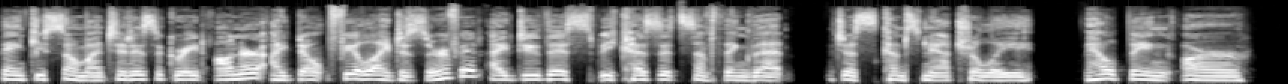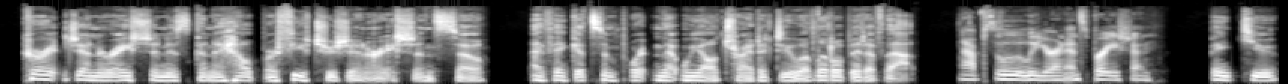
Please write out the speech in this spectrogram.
Thank you so much. It is a great honor. I don't feel I deserve it. I do this because it's something that just comes naturally. Helping our current generation is going to help our future generations. So I think it's important that we all try to do a little bit of that. Absolutely. You're an inspiration. Thank you.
